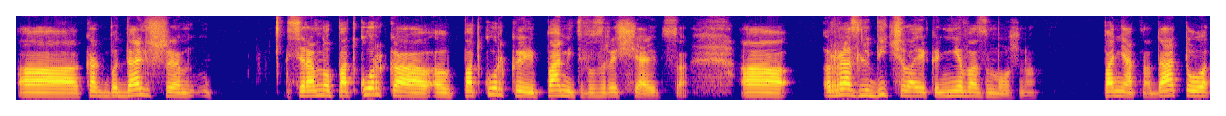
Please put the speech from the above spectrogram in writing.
как бы дальше все равно подкорка, э, подкоркой память возвращается. А, разлюбить человека невозможно. Понятно, да? То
